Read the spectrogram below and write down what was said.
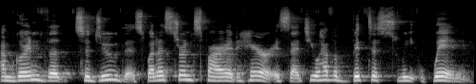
am going the, to do this, what has transpired here is that you have a bittersweet win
